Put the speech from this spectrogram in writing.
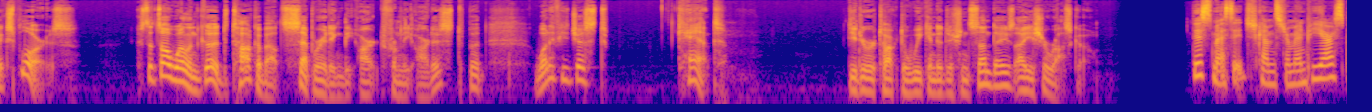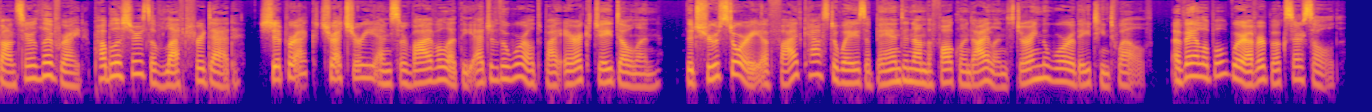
explores. Because it's all well and good to talk about separating the art from the artist, but what if you just can't? Dederer talked to Weekend Edition Sundays, Ayesha Rascoe. This message comes from NPR sponsor Liveright, publishers of Left for Dead Shipwreck, Treachery, and Survival at the Edge of the World by Eric J. Dolin. The true story of five castaways abandoned on the Falkland Islands during the War of 1812. Available wherever books are sold.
